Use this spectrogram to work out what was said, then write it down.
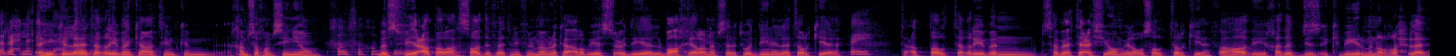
الرحلة كلها هي كلها تقريبا كانت يمكن 55 يوم. 55 بس في عطلة صادفتني في المملكة العربية السعودية الباخرة نفسها اللي توديني إلى تركيا. إيه. تعطلت تقريبا 17 يوم إلى وصلت تركيا. فهذه أخذت جزء كبير من الرحلة.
